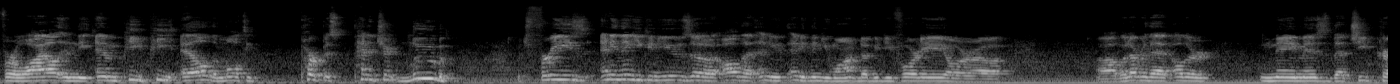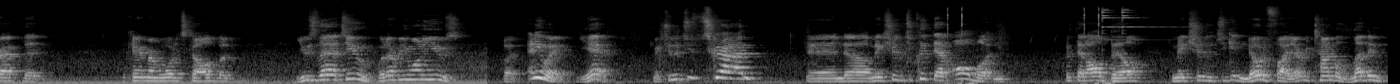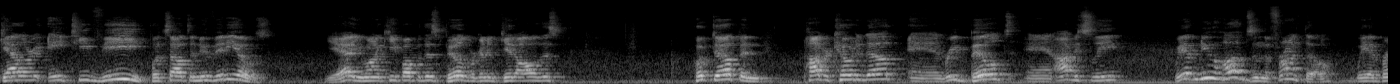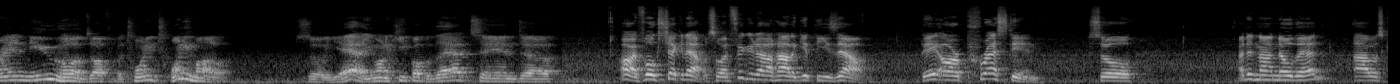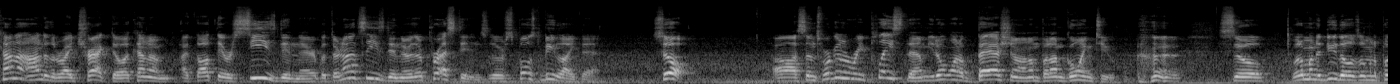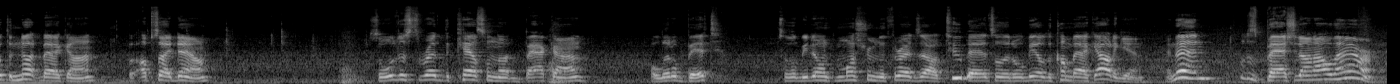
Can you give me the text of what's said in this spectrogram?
for a while in the MPPL, the multi-purpose penetrant lube which frees anything you can use uh, all that any anything you want WD-40 or uh, uh, whatever that other name is that cheap crap that I can't remember what it's called but use that too whatever you want to use. But anyway yeah make sure that you subscribe and uh, make sure that you click that all button click that all bell to make sure that you get notified every time 11 Gallery ATV puts out the new videos. Yeah you want to keep up with this build we're gonna get all of this hooked up and powder coated up and rebuilt and obviously we have new hubs in the front though. We have brand new hubs off of a 2020 model. So yeah you want to keep up with that and uh, all right folks check it out. So i figured out how to get these out. They are pressed in. So i did not know that. I was kind of onto the right track though. I kind of i thought they were seized in there but they're not seized in there they're pressed in. So they're supposed to be like that. So uh, since we're going to replace them, you don't want to bash on them, but I'm going to. so what I'm going to do though is I'm going to put the nut back on, but upside down. So we'll just thread the castle nut back on a little bit so that we don't mushroom the threads out too bad so that it'll be able to come back out again. And then we'll just bash it on out with a hammer.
